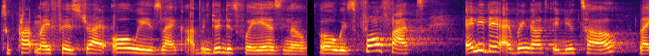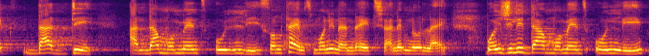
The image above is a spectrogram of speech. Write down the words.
to pat my face dry. Always, like I've been doing this for years now. Always. Fun fact, any day I bring out a new towel, like that day and that moment only, sometimes morning and night, shall let me not lie, but usually that moment only,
